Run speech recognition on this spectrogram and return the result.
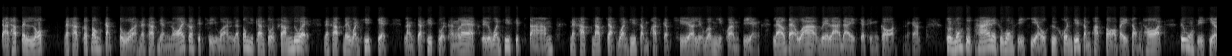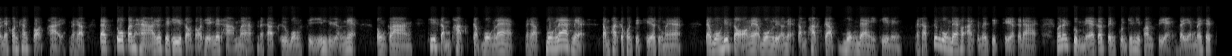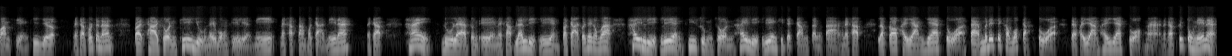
แต่ถ้าเป็นลบนะครับ ก็ต้องกักตัวนะครับ อย่างน้อยก็ 14 วัน และต้องมีการตรวจซ้ำด้วยนะครับ ในวันที่ 7 หลังจากที่ตรวจครั้งแรก หรือวันที่ 13 นะครับ นับจากวันที่สัมผัสกับเชื้อ หรือว่ามีความเสี่ยง แล้วแต่ว่าเวลาใดจะถึงก่อนนะครับ ส่วนวงสุดท้ายเนี่ยคือวงสีเขียว คือคนที่สัมผัสต่อไป2ทอด ซึ่งวงสีเขียวเนี่ยค่อนข้างปลอดภัยนะครับ แต่ตัวปัญหาก็คือที่สสเทงได้ถามมานะครับ คือวงสีเหลืองเนี่ยตรงกลางที่สัมผัสกับวงแรกนะครับ วงแรกเนี่ยสัมผัสกับคนติดเชื้อถูกไหมฮะแต่วงที่2เนี่ยวงเหลืองเนี่ยสัมผัสกับวงแดงอีกทีหนึ่งนะครับ ซึ่งวงแดงเขาอาจจะไม่ติดเชื้อก็ได้ เพราะฉะนั้นกลุ่มนี้ก็เป็นกลุ่มที่มีความเสี่ยง แต่ยังไม่ใช่ความเสี่ยงที่เยอะนะครับ เพราะฉะนั้นประชาชนที่อยู่ในวงสีเหลืองนี้นะครับ ตามประกาศนี้นะนะครับ ให้ดูแลตนเองนะครับและหลีกเลี่ยง ประกาศก็ใช้คำว่าให้หลีกเลี่ยงที่ชุมชน ให้หลีกเลี่ยงกิจกรรมต่างๆนะครับแล้วก็พยายามแยกตัว แต่ไม่ได้ใช้คำว่ากักตัว แต่พยายามให้แยกตัวออกมานะครับซึ่งตรงนี้เนี่ย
